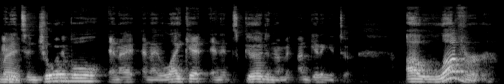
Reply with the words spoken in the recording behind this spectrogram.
and it's enjoyable, and I and I like it, and it's good, and I'm I'm getting into it. A lover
